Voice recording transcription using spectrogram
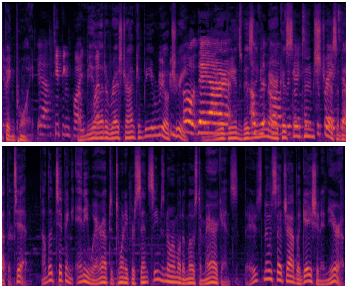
Tipping point. Yeah. Tipping point. A meal at a restaurant can be a real treat. Oh, they are Europeans visiting America obligated sometimes stress about the tip. Although tipping anywhere up to 20% seems normal to most Americans, there's no such obligation in Europe.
